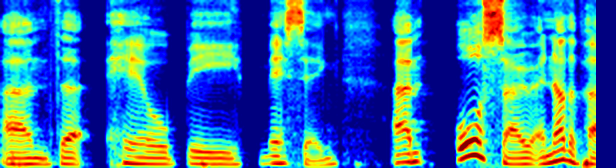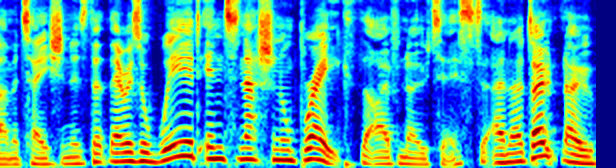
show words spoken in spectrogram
um, that he'll be missing. Um, also, another permutation is that there is a weird international break that I've noticed, and I don't know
